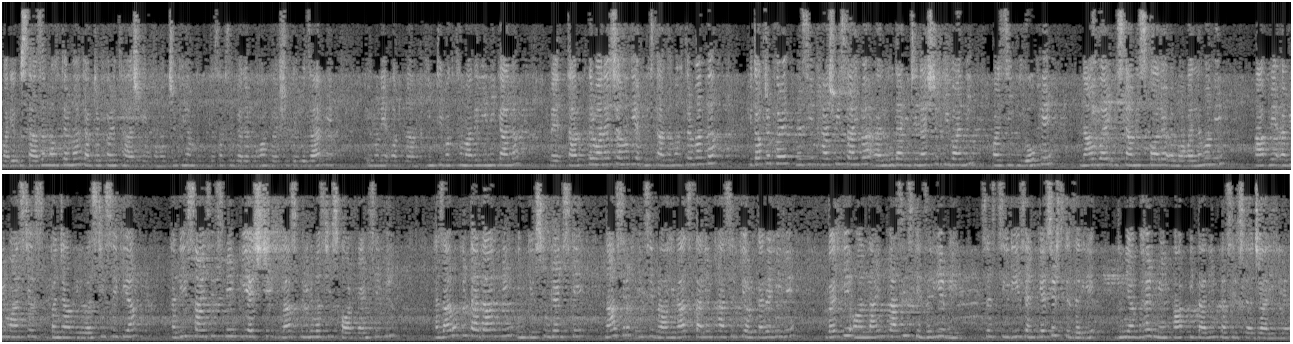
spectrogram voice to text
ہماری استاذہ محترمہ ڈاکٹر فرد ہاشمی پہنچ چکی ہیں۔ ہم ان کا سب سے پہلے بہت بہت شکر گزار ہیں کہ انہوں نے اپنا قیمتی وقت ہمارے لیے نکالا۔ میں تعارف کروانا چاہوں گی اپنی استاذہ محترمہ کا کہ ڈاکٹر فرد نسیم ہاشمی صاحبہ الہدا انٹرنیشنل کی بانی اور سی ای او ہے ناؤ ورلڈ اسلامی اسکالر اور معلمہ ہیں آپ نے ابھی ماسٹرز پنجاب یونیورسٹی سے کیا۔ حدیث سائنسز میں P H D, Glasgow University, Scotland سے کی۔ ہزاروں کی تعداد میں ان کے اسٹوڈینٹس نے نہ صرف ان سے براہ راست تعلیم حاصل کی اور کر رہے ہیں، بلکہ آن لائن کلاسز کے ذریعے بھی سیریز اینڈ کیسٹس کے ذریعے دنیا بھر میں آپ کی تعلیم کا سلسلہ جاری ہے۔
